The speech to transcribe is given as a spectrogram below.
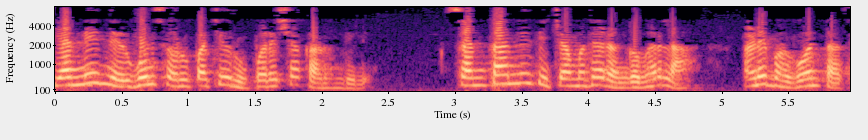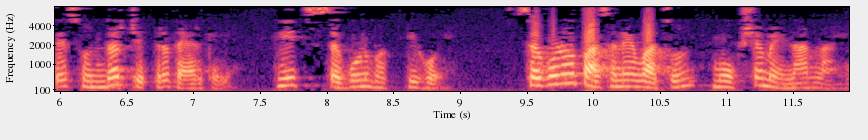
यांनी निर्गुण स्वरूपाची रूपरेषा काढून दिली. संतांनी तिच्यामध्ये रंग भरला आणि भगवंताचे सुंदर चित्र तयार केले. हीच सगुण भक्ती होय. सगुणोपासने वाचून मोक्ष मिळणार नाही.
